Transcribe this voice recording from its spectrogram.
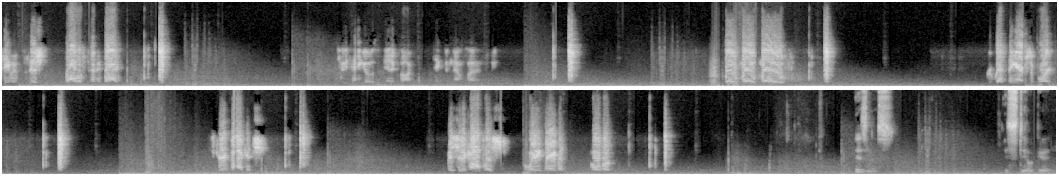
team in position. Bravo standing by. Two tangos, 8 o'clock. Take them down silently. Move, move, move. Requesting air support. Secure package. Mission accomplished. Awaiting payment. Over. Business is still good.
